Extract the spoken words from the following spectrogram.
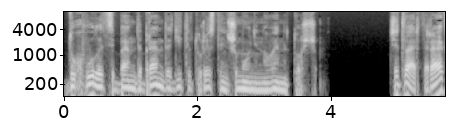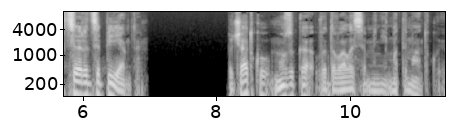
дух вулиці, бенди, бренди, діти, туристи, іншомовні новини тощо. Четверте. Реакція реципієнта. Спочатку музика видавалася мені математикою.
